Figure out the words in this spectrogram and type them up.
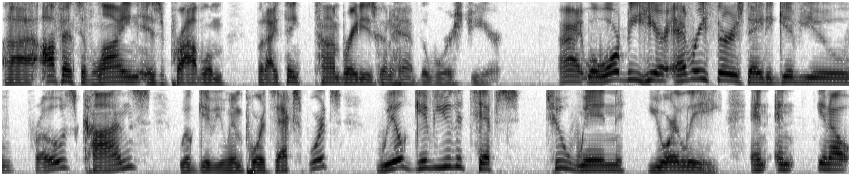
Uh, offensive line is a problem but I think Tom Brady is going to have the worst year. All right. Well, we'll be here every Thursday to give you pros, cons. We'll give you imports, exports. We'll give you the tips to win your league. And and you know,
